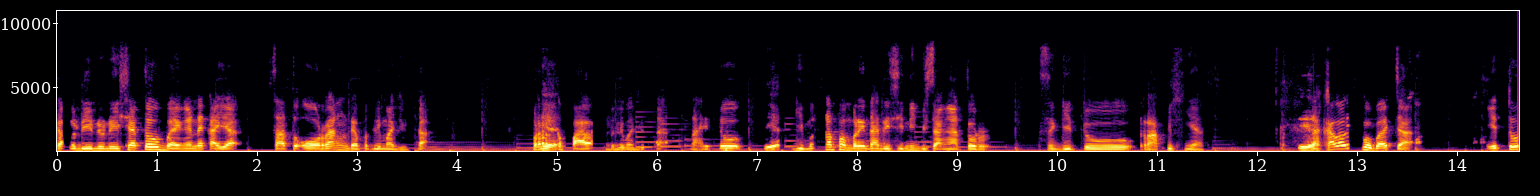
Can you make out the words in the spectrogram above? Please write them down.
kalau di Indonesia tuh bayangannya kayak satu orang dapat 5 juta per Iya. kepala dapat 5 juta. Nah itu Iya. gimana pemerintah di sini bisa ngatur segitu rapihnya? Iya. Nah kalau gue baca itu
